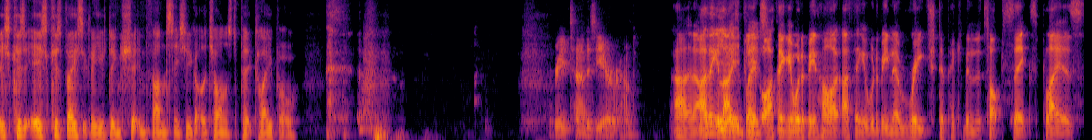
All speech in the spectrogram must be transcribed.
It's because it's because basically he was doing shit in fantasy, so he got the chance to pick Claypool. Really turned his year around. I don't know. I think he likes Claypool. did. I think it would have been hard. I think it would have been a reach to pick him in the top six players.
